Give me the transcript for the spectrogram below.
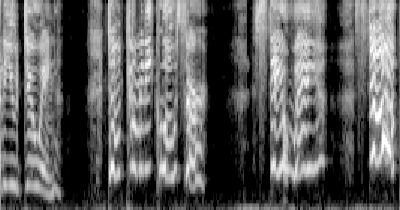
What are you doing? Don't come any closer! Stay away! Stop!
